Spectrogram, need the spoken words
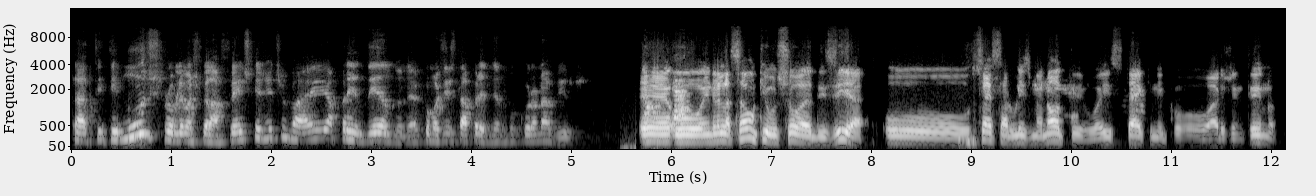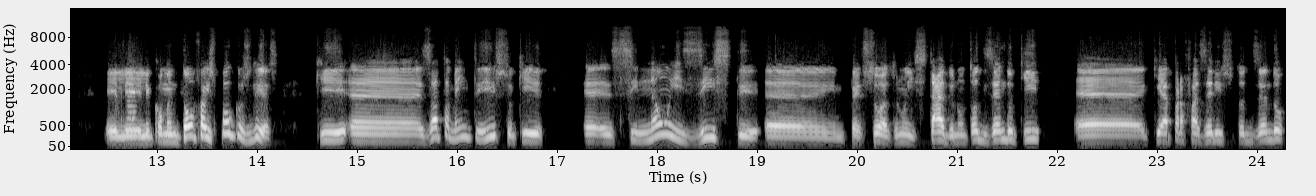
tá, tem, tem, muitos problemas pela frente que a gente vai aprendendo, né? Como a gente está aprendendo com o coronavírus. É, o, em relação ao que o Shoa dizia, o César Luiz Menotti, o ex-técnico argentino, ele, ele comentou faz poucos dias que é exatamente isso, que é, se não existe é, pessoas no estádio, não estou dizendo que é, que é para fazer isso, estou dizendo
